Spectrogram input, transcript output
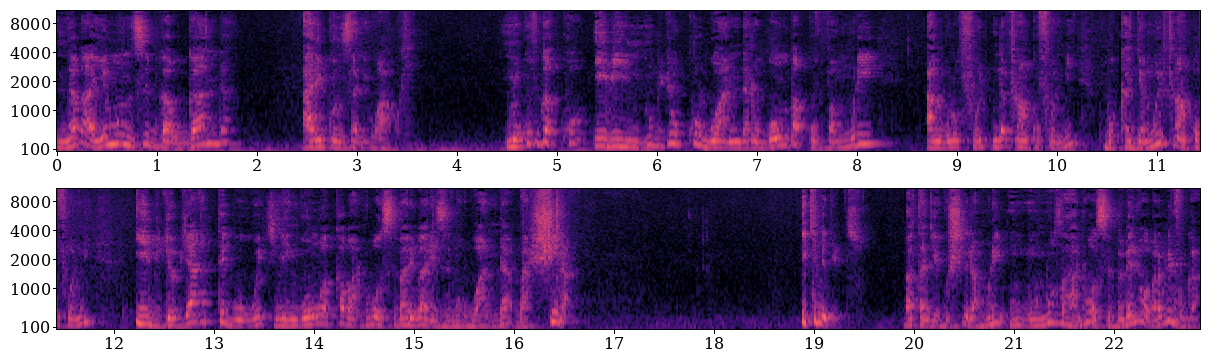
nabayemo nzi bwa uganda ari bwo nzani wawe. Ni ukuvuga ko ibintu by'uko u rwanda rugomba kuva muri anglophone francophonie bukajya muri francophonie ibyo byarateguwe ni ngombwa ko abantu bose bari barize mu rwanda bashira. Ikimenyetso batangiye gushirira muri mu ntuza ahantu hose bene bo barabivuga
